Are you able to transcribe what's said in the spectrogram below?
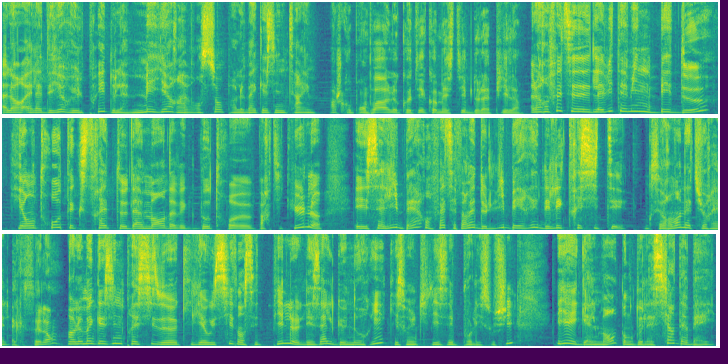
Alors, elle a d'ailleurs eu le prix de la meilleure invention par le magazine Time. Ah, je comprends pas le côté comestible de la pile. Alors en fait, c'est de la vitamine B2 qui est entre autres extraite d'amandes avec d'autres euh, particules et ça libère en fait, ça permet de libérer de l'électricité. Donc c'est vraiment naturel. Excellent. Alors, le magazine précise euh, qu'il y a aussi dans cette pile les algues nori qui sont utilisées pour les sushis. Et il y a également donc de la cire d'abeille.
